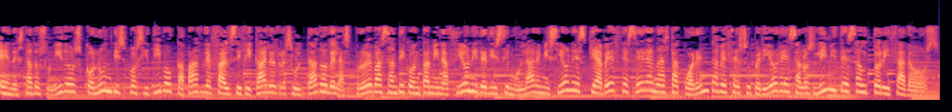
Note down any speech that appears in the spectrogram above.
En Estados Unidos con un dispositivo capaz de falsificar el resultado de las pruebas anticontaminación y de disimular emisiones que a veces eran hasta 40 veces superiores a los límites autorizados.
